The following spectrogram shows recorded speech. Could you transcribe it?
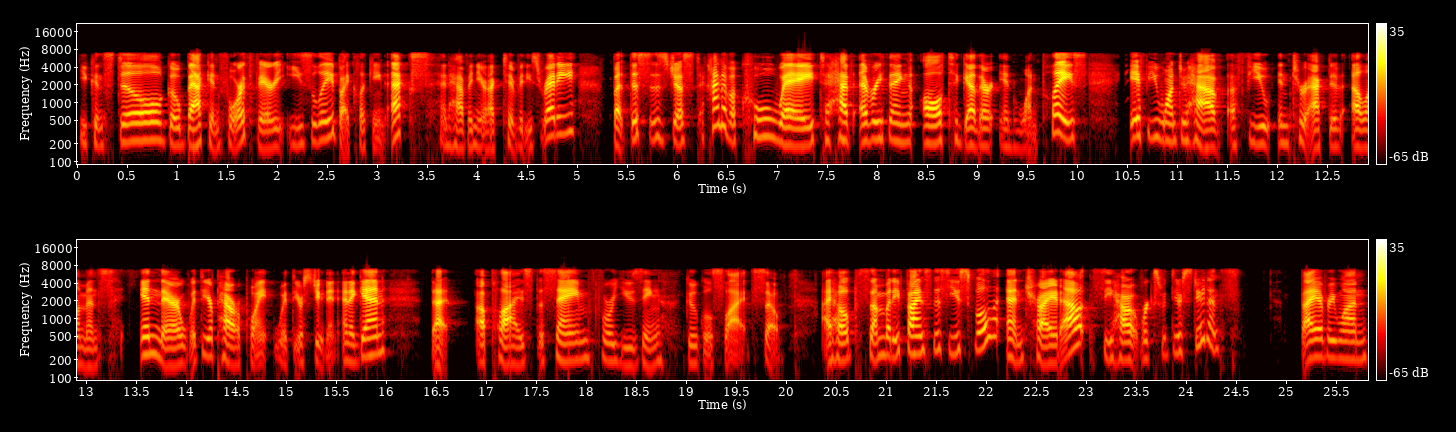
You can still go back and forth very easily by clicking X and having your activities ready. But this is just kind of a cool way to have everything all together in one place if you want to have a few interactive elements in there with your PowerPoint with your student. And again, that applies the same for using Google Slides. So I hope somebody finds this useful and try it out, see how it works with your students. Bye, everyone.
